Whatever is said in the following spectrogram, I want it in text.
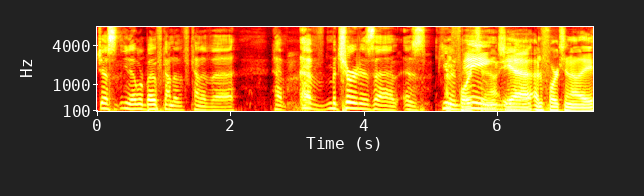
Just you know, we're both kind of kind of uh, have have matured as uh, as human beings. Yeah, know? unfortunately.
